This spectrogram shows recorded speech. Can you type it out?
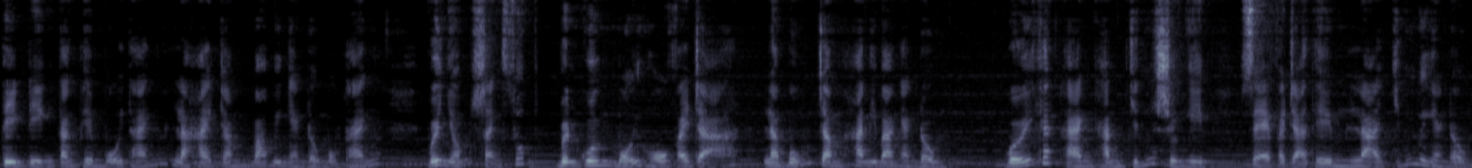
tiền điện tăng thêm mỗi tháng là 230.000 đồng một tháng, với nhóm sản xuất, bình quân mỗi hộ phải trả là 423.000 đồng. Với khách hàng hành chính sự nghiệp sẽ phải trả thêm là 90.000 đồng.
